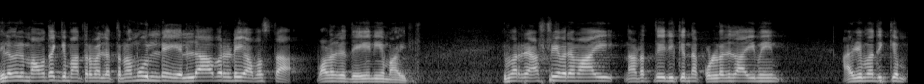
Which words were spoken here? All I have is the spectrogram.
നിലവിൽ മമതയ്ക്ക് മാത്രമല്ല തൃണമൂലിന്റെ എല്ലാവരുടെയും അവസ്ഥ വളരെ ദയനീയമായിരിക്കും ഇവർ രാഷ്ട്രീയപരമായി നടത്തിയിരിക്കുന്ന കൊള്ളരുതായ്മയും അഴിമതിക്കും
